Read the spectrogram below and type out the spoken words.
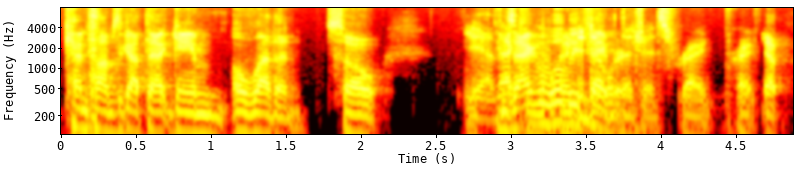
KenPom's got that game eleven. So yeah, Gonzaga will be favored. Digits, right? Right. Yep.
